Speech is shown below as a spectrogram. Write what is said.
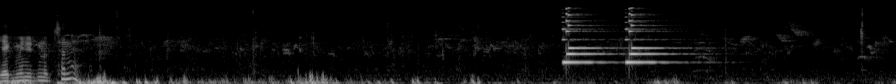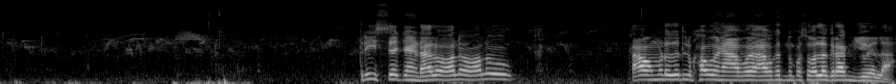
એક મિનિટનું જ છે ને? ત્રીસ સેકન્ડ હાલો હાલો હાલો. ખાવા મળે એટલું ખાવું ને આ વખતનું પાછું અલગ રાખજો એલા.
